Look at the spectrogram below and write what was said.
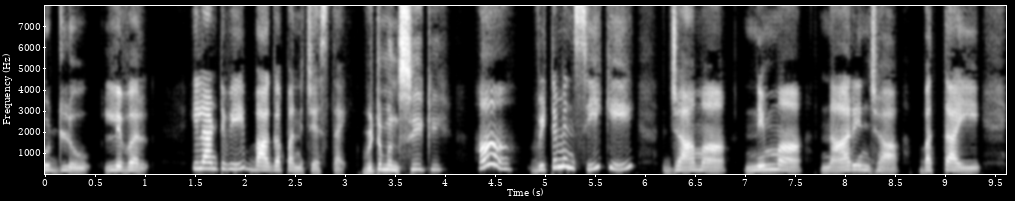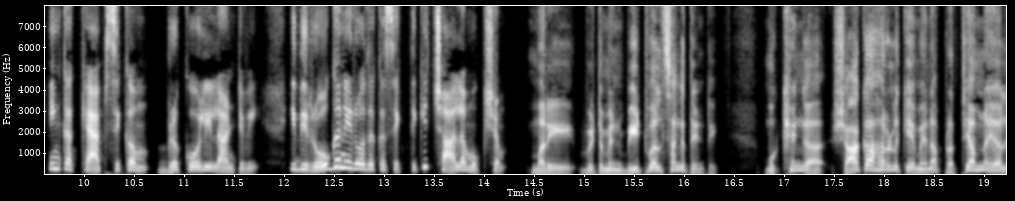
గుడ్లు లివర్ ఇలాంటివి బాగా పనిచేస్తాయి. విటమిన్ సికి ఆ విటమిన్ సికి జామ నిమ్మ నారింజ బత్తాయి ఇంకా క్యాప్సికం బ్రొకోలీ లాంటివి. ఇది రోగనిరోధక శక్తికి చాలా ముఖ్యం. మరి విటమిన్ బి ట్వెల్వ్ సంగతేంటి? ముఖ్యంగా శాకాహారులకేమైనా ప్రత్యామ్నాయాలు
